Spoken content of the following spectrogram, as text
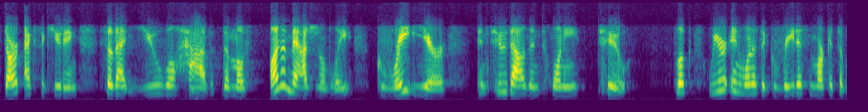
start executing so that you will have the most unimaginably great year in 2022. Look, we are in one of the greatest markets of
